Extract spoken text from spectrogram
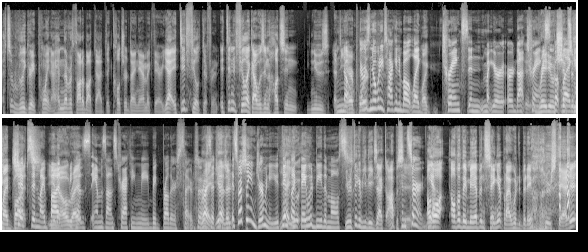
that's a really great point. I had never thought about that, the culture dynamic there. Yeah, it did feel different. It didn't feel like I was in Hudson News at the no, airport. there was nobody talking about like, Like- tranks and my, your or not tranks, radio but chips like in my butt, chips in my you butt know, right? because Amazon's tracking me, Big Brother sort of Right, yeah, situation. they're- Especially in Germany, you Yeah, think like you- they would be the most. You would think it'd be the exact opposite. Concerned, Although yeah. although they may have been saying it, but I wouldn't have been able to understand it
